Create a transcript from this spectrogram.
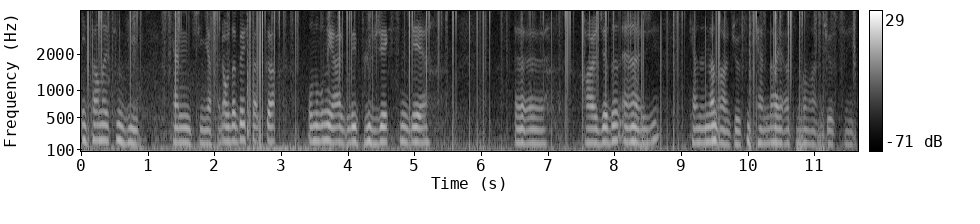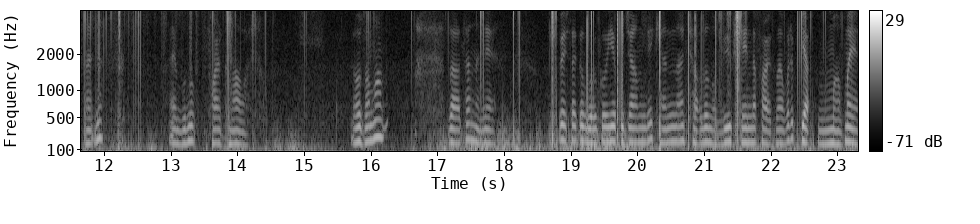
İnsanlar için değil, kendin için yap. Yani orada 5 dakika onu bunu yargılayıp güleceksin diye e, harcadığın enerji kendinden harcıyorsun, kendi hayatından harcıyorsun yani. yani bunun farkına var. Ve o zaman zaten hani 3-5 dakika goy yapacağım diye kendinden çaldığın o büyük şeyin de farkına varıp yapmamaya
